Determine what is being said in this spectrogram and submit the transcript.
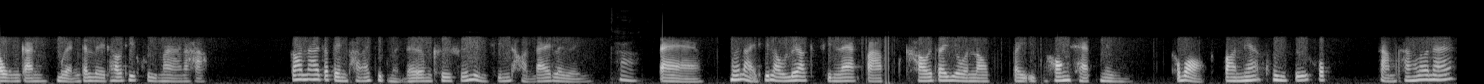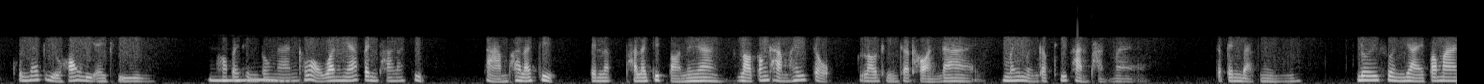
ตรงกันเหมือนกันเลยเท่าที่คุยมานะคะ ก็น่าจะเป็นภารกิจเหมือนเดิม คือซื้อหนึ่งชิ้นถอนได้เลยค่ะ แต่เมื่อไหร่ที่เราเลือกชิ้นแรกปั๊บเขาจะโยนเราไปอีกห้องแชทหนึ่งเขาบอกตอนเนี้ย คุณซื้อครบสามครั้งแล้วนะ คุณได้ไปอยู่ห้อง VIP พอไปถึงตรงนั้นเขาบอกวันเนี้ยเป็นภารกิจสามภารกิจเป็นภารกิจต่อเนื่อง เราต้องทำให้จบเราถึงจะถอนได้ ไม่เหมือนกับที่ผ่านๆมา จะเป็นแบบนี้ โดยส่วนใหญ่ประมาณ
